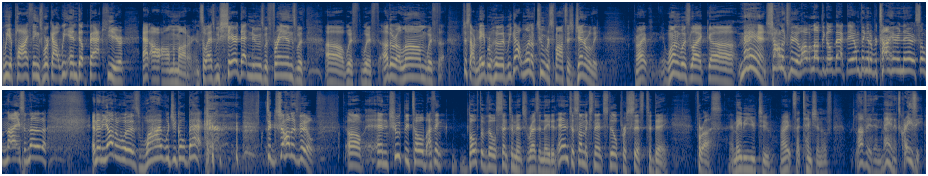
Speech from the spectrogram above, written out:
We apply, things work out. We end up back here at our alma mater. And so as we shared that news with friends, with, uh, with, with other alum, with uh, just our neighborhood, we got one of two responses generally, right? One was like, uh, man, Charlottesville, I would love to go back there. I'm thinking of retiring there. It's so nice. And, da, da, da. and then the other was, why would you go back to Charlottesville? Um, and truth be told, I think both of those sentiments resonated and to some extent still persist today for us. And maybe you too, right? It's that tension of love it and man, it's crazy.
